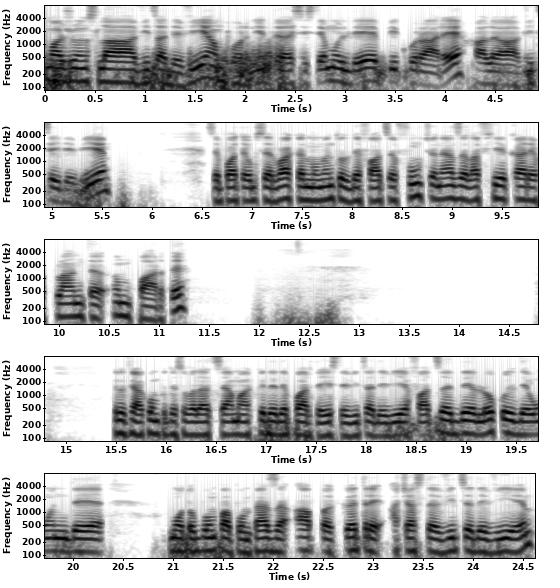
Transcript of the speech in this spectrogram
Am ajuns la vița de vie, am pornit uh, sistemul de picurare al uh, viței de vie. se poate observa că în momentul de față funcționează la fiecare plantă în parte. Cred că acum puteți să vă dați seama cât de departe este vița de vie față de locul de unde motopompa pompează apă către această viță de vie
